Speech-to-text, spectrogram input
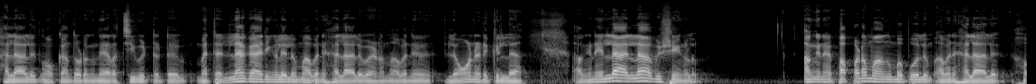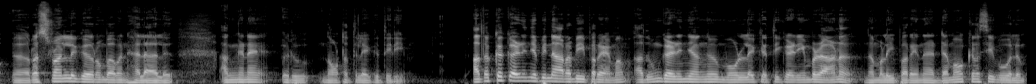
ഹലാൽ നോക്കാൻ തുടങ്ങുന്നു ഇറച്ചി വിട്ടിട്ട് മറ്റെല്ലാ കാര്യങ്ങളിലും അവന് ഹലാൽ വേണം അവന് ലോൺ എടുക്കില്ല അങ്ങനെ എല്ലാ എല്ലാ വിഷയങ്ങളും. അങ്ങനെ പപ്പടം വാങ്ങുമ്പോൾ പോലും അവൻ ഹലാൽ. റെസ്റ്റോറന്റിൽ കയറുമ്പോൾ അവൻ ഹലാൽ. അങ്ങനെ ഒരു നോട്ടത്തിലേക്ക് തിരിയും. അതൊക്കെ കഴിഞ്ഞ് പിന്നെ അറബി പ്രേമം. അതും കഴിഞ്ഞ് അങ്ങ് മുകളിലേക്ക് എത്തിക്കഴിയുമ്പോഴാണ് നമ്മൾ ഈ പറയുന്ന ഡെമോക്രസി പോലും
